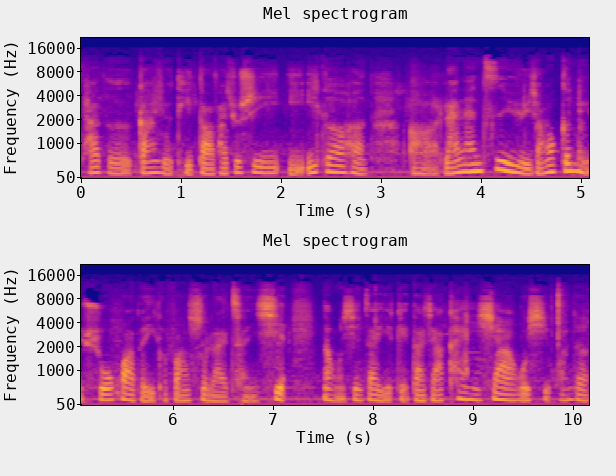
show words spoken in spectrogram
它的刚刚有提到，它就是以以一个很呃喃喃自语，然后跟你说话的一个方式来呈现。那我现在也给大家看一下我喜欢的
